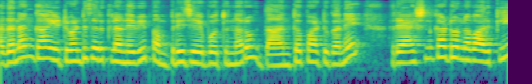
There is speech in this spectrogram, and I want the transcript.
అదనంగా ఎటువంటి సరుకులు అనేవి పంపిణీ చేయబోతున్నారు. దాంతో పాటుగానే రేషన్ కార్డు ఉన్నవారికి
